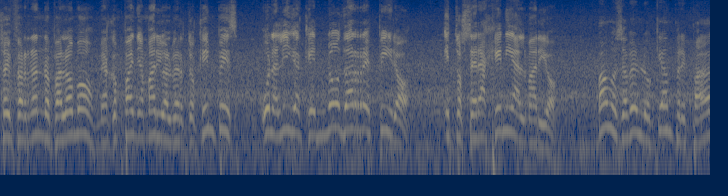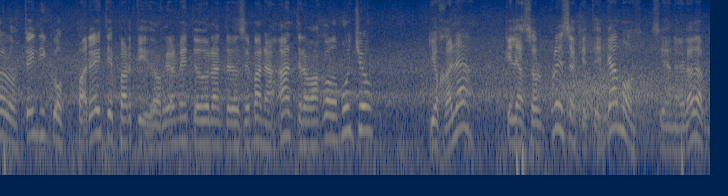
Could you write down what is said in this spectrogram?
Soy Fernando Palomo, me acompaña Mario Alberto Kempes, una liga que no da respiro. Esto será genial, Mario. Vamos a ver lo que han preparado los técnicos para este partido. Realmente durante la semana han trabajado mucho y ojalá que las sorpresas que tengamos sean agradables.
